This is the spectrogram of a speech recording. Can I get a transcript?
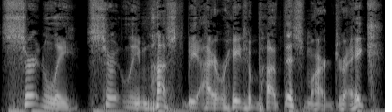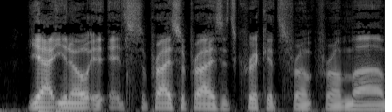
certainly certainly must be irate about this, Mark Drake. Yeah, you know, it, it's surprise, surprise. It's crickets from from uh,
